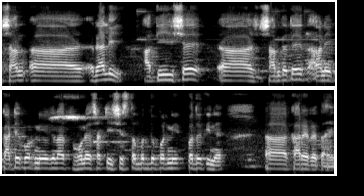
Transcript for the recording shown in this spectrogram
शांत शां रॅली अतिशय शांततेत आणि काटेकोर नियोजनात होण्यासाठी शिस्तबद्ध पद्धतीने कार्यरत आहेत.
